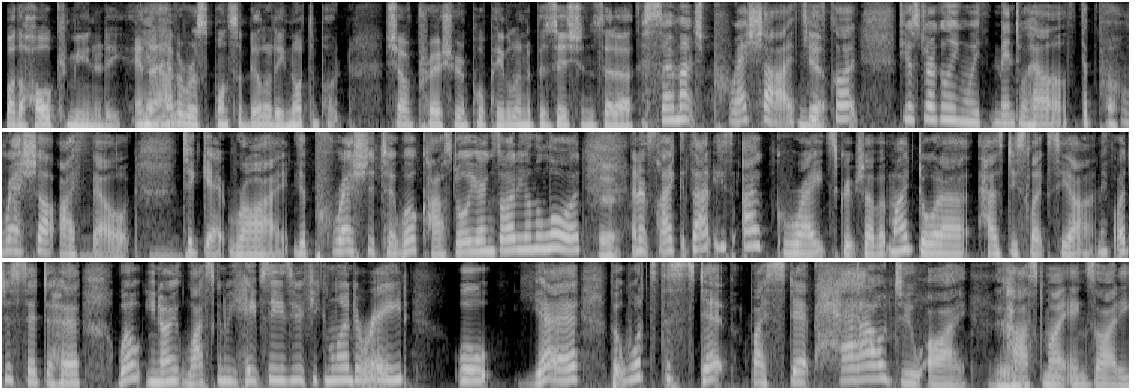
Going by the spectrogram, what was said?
by the whole community, and Yeah. they have a responsibility not to put shove pressure and put people into positions that are so much pressure. If Yeah. you've got, if you're struggling with mental health, the oh. pressure I felt mm. to get right, the pressure to, well, cast all your anxiety on the Lord. Yeah. And it's like, that is a great scripture. But my daughter has dyslexia. And if I just said to her, well, you know, life's going to be heaps easier if you can learn to read, well, yeah, but what's the step by step? How do I cast my anxiety?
